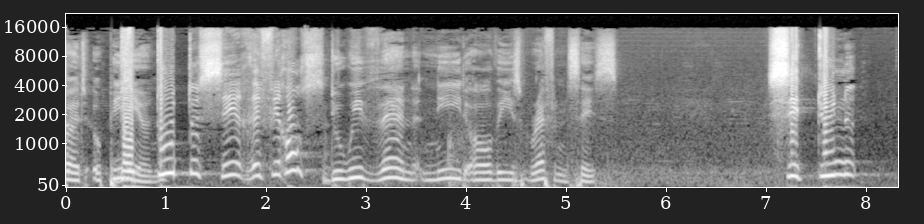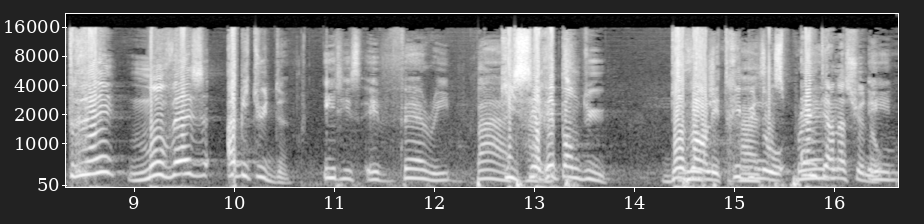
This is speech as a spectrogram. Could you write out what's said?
expert opinion. de toutes ces références Do we then need all these references? C'est une très mauvaise habitude It is a very bad qui s'est habit répandue devant which les has tribunaux spread internationaux in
